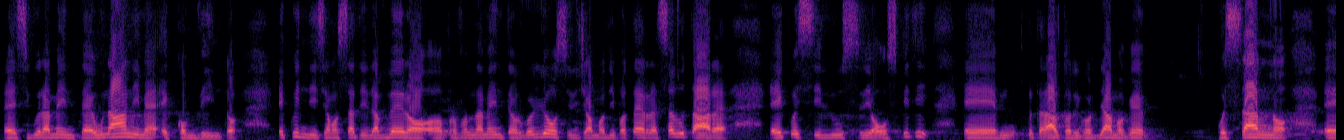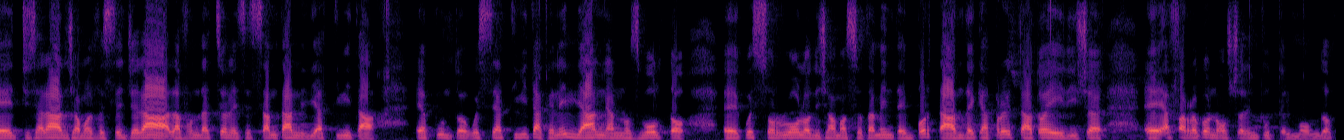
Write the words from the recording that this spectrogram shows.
eh, sicuramente unanime e convinto. E quindi siamo stati davvero eh, profondamente orgogliosi diciamo, di poter salutare eh, questi illustri ospiti. E, tra l'altro ricordiamo che quest'anno eh, ci sarà, diciamo, festeggerà la fondazione 60 anni di attività e appunto queste attività che negli anni hanno svolto eh, questo ruolo diciamo assolutamente importante che ha proiettato Edice eh, a farlo conoscere in tutto il mondo.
